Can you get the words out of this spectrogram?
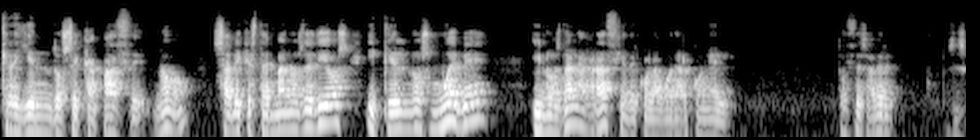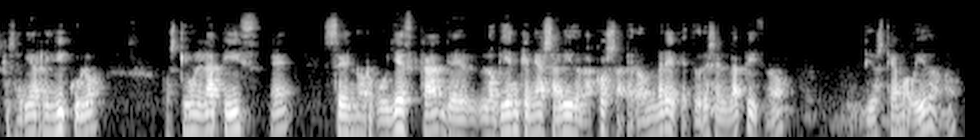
creyéndose capaz no, sabe que está en manos de Dios y que Él nos mueve y nos da la gracia de colaborar con Él. Entonces, a ver, pues es que sería ridículo pues que un lápiz ¿eh? se enorgullezca de lo bien que me ha salido la cosa, pero hombre, que tú eres el lápiz, ¿no? Dios te ha movido, ¿no?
